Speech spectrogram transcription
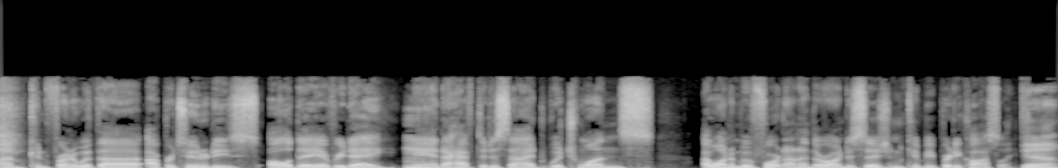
I'm confronted with uh, opportunities all day every day Mm. and I have to decide which ones I want to move forward on and the wrong decision can be pretty costly. Yeah.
